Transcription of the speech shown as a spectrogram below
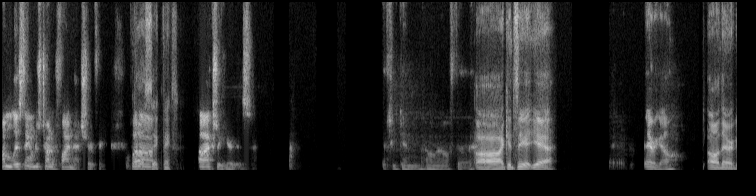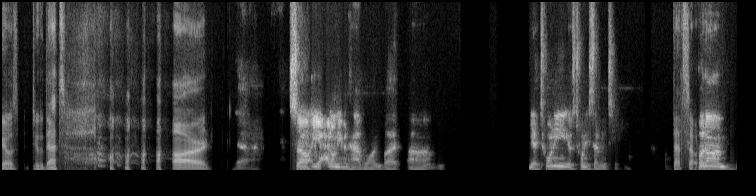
I'm listening. I'm just trying to find that shirt for you. But, oh, uh, sick. Thanks. Oh, actually, here it is. If you can, I don't know if the. Oh, I can see it. Yeah. There we go. Oh, there it goes dude, that's hard. Yeah. So yeah, I don't even have one, but um, yeah, 20, it was 2017. That's so but right. um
